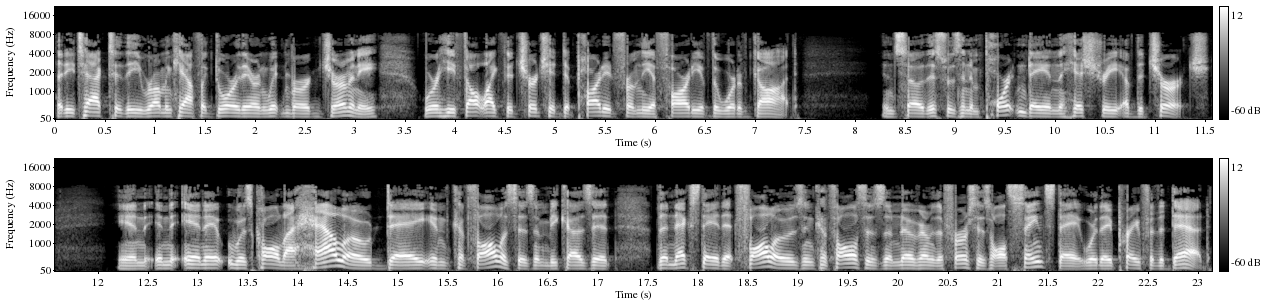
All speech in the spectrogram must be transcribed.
that he tacked to the Roman Catholic door there in Wittenberg, Germany, where he felt like the church had departed from the authority of the Word of God. And so this was an important day in the history of the church. And, and, and it was called a hallowed day in Catholicism because it the next day that follows in Catholicism, November the 1st, is All Saints' Day, where they pray for the dead.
